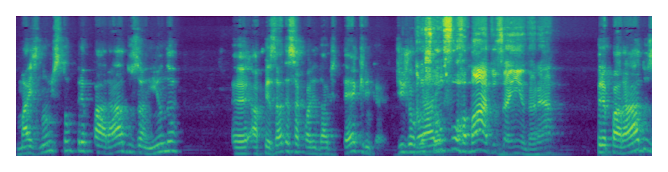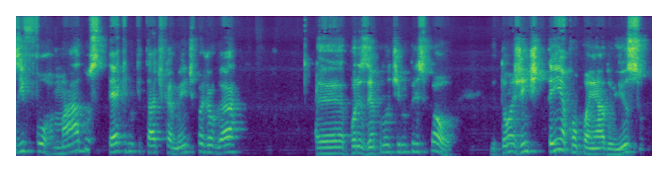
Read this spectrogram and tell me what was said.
mas não estão preparados ainda, é, apesar dessa qualidade técnica, de jogar. Não estão formados ainda, né? Preparados e formados técnico e taticamente para jogar, é, por exemplo, no time principal. Então a gente tem acompanhado isso.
